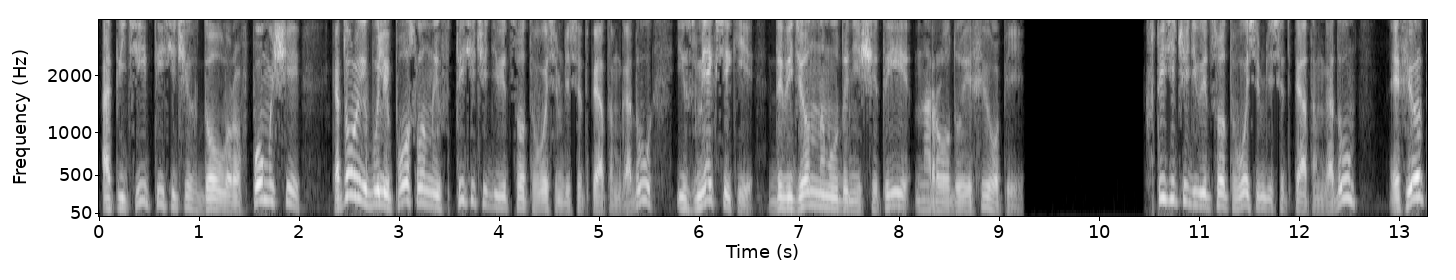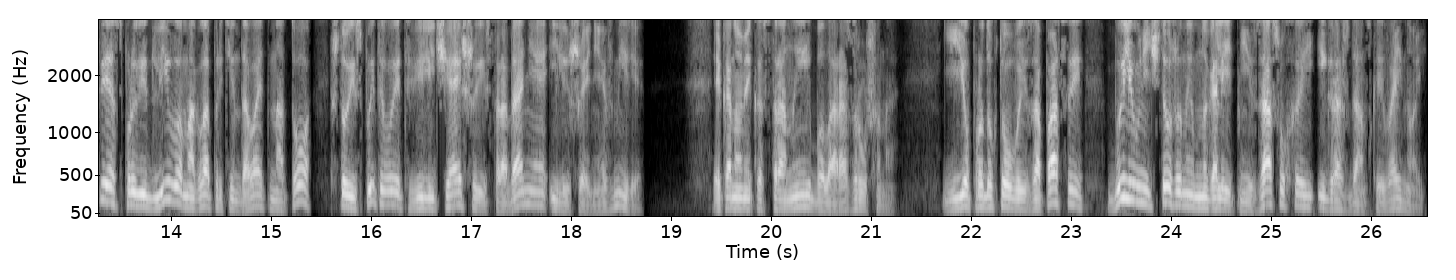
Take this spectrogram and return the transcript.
о пяти тысячах долларов помощи, которые были посланы в 1985 году из Мексики, доведенному до нищеты народу Эфиопии. В 1985 году Эфиопия справедливо могла претендовать на то, что испытывает величайшие страдания и лишения в мире. Экономика страны была разрушена. Ее продуктовые запасы были уничтожены многолетней засухой и гражданской войной.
